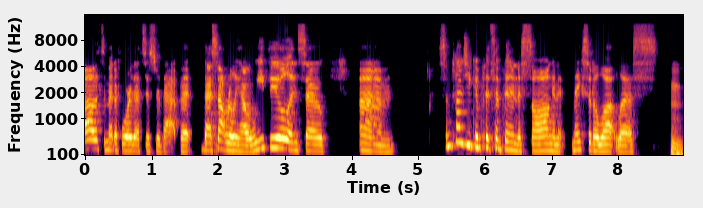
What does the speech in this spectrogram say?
oh it's a metaphor that's this or that but that's not really how we feel and so um sometimes you can put something in a song and it makes it a lot less Hmm.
